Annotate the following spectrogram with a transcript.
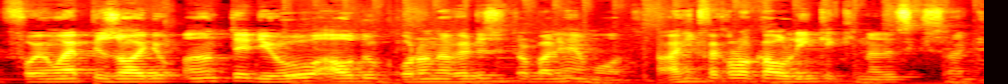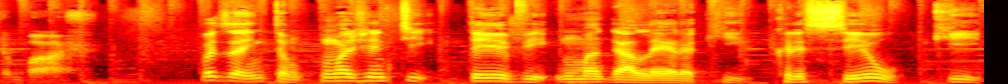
Foi um episódio anterior ao do coronavírus e trabalho remoto. A gente vai colocar o link aqui na descrição aqui abaixo. Pois é, então, como a gente teve uma galera que cresceu, que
